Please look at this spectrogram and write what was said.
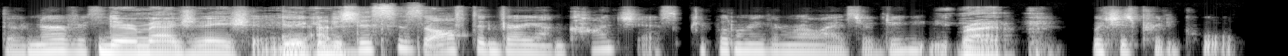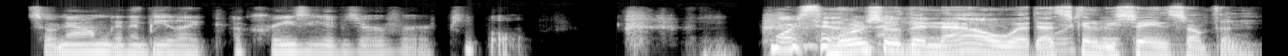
their nervous. Their imagination. They can uh, just this is often very unconscious. People don't even realize they're doing it, right. which is pretty cool. So now I'm going to be mm-hmm. like a crazy observer of people. More so, More than so than now, that's more gonna be saying something.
